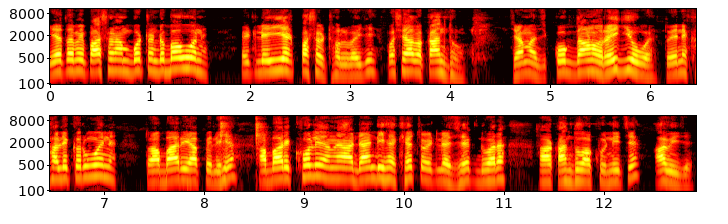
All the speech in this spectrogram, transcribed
એ તમે પાછળ આમ બટન દબાવો ને, એટલે એ જ પાછળ ઠલવાઈ જાય. પછી આવે કાંધો. જેમાં કોક દાણો રહી ગયો હોય, તો એને ખાલી કરવું હોય ને, તો આ બારી આપેલી છે. આ બારી ખોલી અને આ દાંડી છે ખેંચો એટલે જેક દ્વારા આ કાંધું આખું નીચે આવી જાય.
